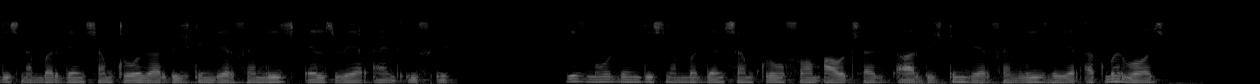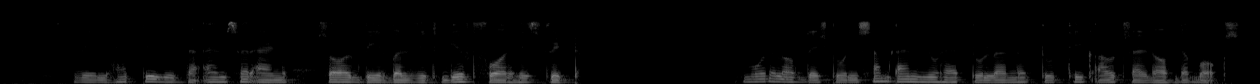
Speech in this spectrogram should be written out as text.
this number, then some crows are visiting their families elsewhere, and if it is more than this number, then some crow from outside are visiting their families here. Akbar was very happy with the answer and sought Birbal with gift for his wit. Moral of the story Sometimes you have to learn to think outside of the box.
